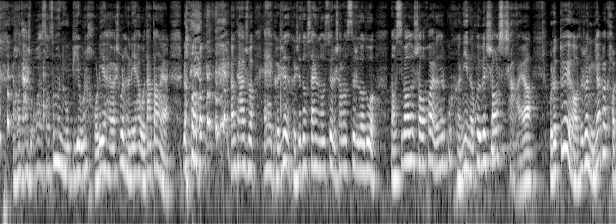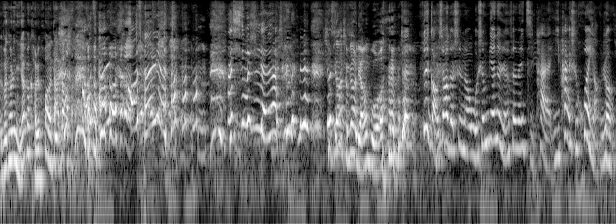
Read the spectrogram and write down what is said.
然后他说，哇操，这么牛逼！我说好厉害吧？是不是很厉害？我搭档哎，然后。然后大家说，哎，可是可是都三十多岁了，烧到四十多度，脑细胞都烧坏了，它是不可逆的，会不会烧傻呀？我说对哦。他说你们要不要考虑？不，他说你要不要考虑换个搭档？好残忍，好残忍！他是不是人啊？真的是。什么叫什么叫凉薄？对，最搞笑的是呢，我身边的人分为几派，一派是患阳症。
